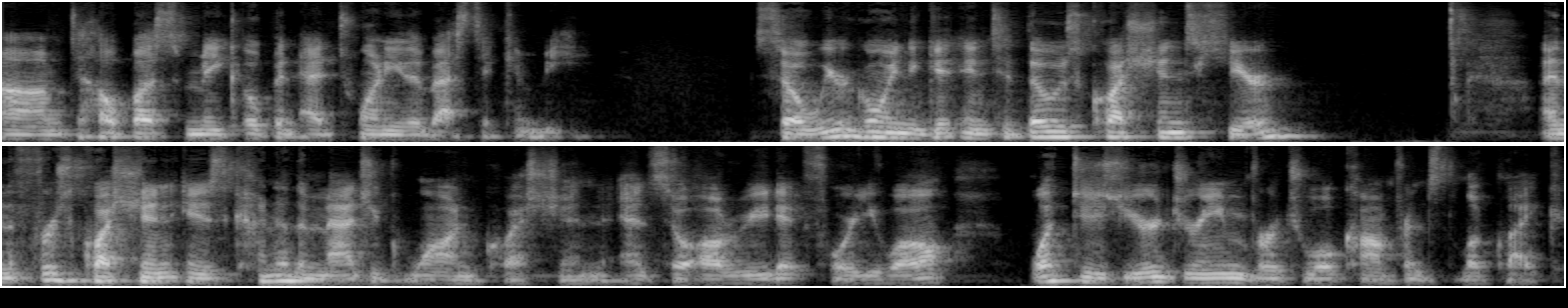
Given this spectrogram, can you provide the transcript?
um, to help us make Open Ed 20 the best it can be. So we're going to get into those questions here. And the first question is kind of the magic wand question. And so I'll read it for you all. What does your dream virtual conference look like?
